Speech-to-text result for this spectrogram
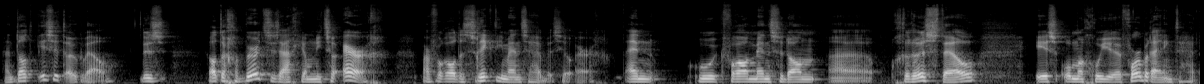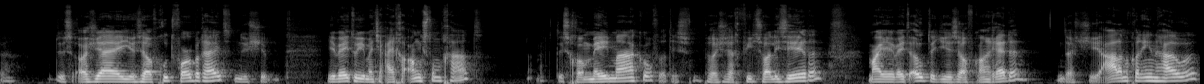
En dat is het ook wel. Dus wat er gebeurt is, eigenlijk helemaal niet zo erg. Maar vooral de schrik die mensen hebben is heel erg. En hoe ik vooral mensen dan uh, geruststel, is om een goede voorbereiding te hebben. Dus als jij jezelf goed voorbereidt, dus je je weet hoe je met je eigen angst omgaat. Dat is gewoon meemaken, of dat is, zoals je zegt, visualiseren. Maar je weet ook dat je jezelf kan redden, dat je je adem kan inhouden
